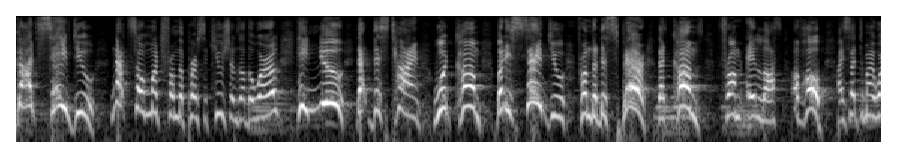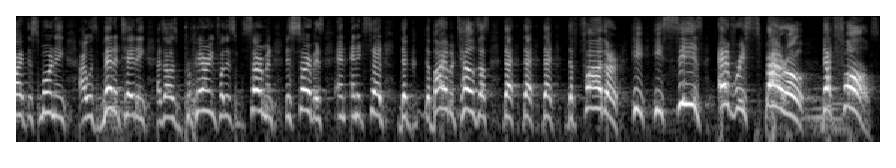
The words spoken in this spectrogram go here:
God saved you not so much from the persecutions of the world. He knew that this time would come, but He saved you from the despair that comes from a loss of hope. I said to my wife this morning, I was meditating as I was preparing for this sermon, this service, and, and it said the, the Bible tells us that, that, that the Father, he, he sees every sparrow that falls.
